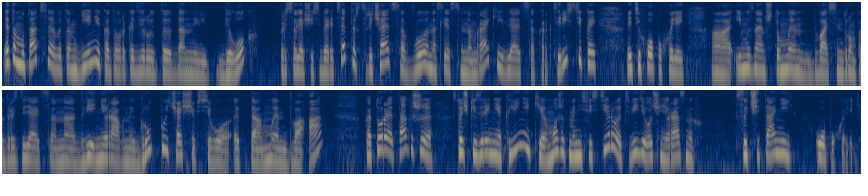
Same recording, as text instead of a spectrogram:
это мутация в этом гене, который кодирует э, данный белок, представляющий себя рецептор, встречается в наследственном раке, является характеристикой этих опухолей. А, и мы знаем, что МЭН-2 синдром подразделяется на две неравные группы. Чаще всего это МЭН-2А, которая также с точки зрения клиники может манифестировать в виде очень разных сочетаний опухолей.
